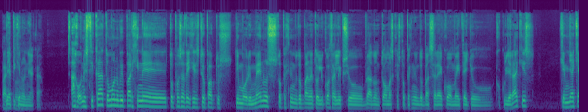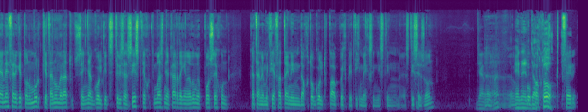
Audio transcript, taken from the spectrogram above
Υπάρχει Επικοινωνιακά. Αγωνιστικά το μόνο που υπάρχει είναι το πώς θα διαχειριστεί ο Πάουκ του τιμωρημένους. Στο παιχνίδι με τον Πανετολικό θα λείψει ο Μπράντον Τόμας και στο παιχνίδι με τον Πανσεραϊκό ο Μεϊτέ και ο, και ο Κουλιεράκη. Και μια και ανέφερε και τον Μουρκ και τα νούμερα του, τις 9 γκολ και τις 3 assist, έχω ετοιμάσει μια κάρτα για να δούμε πώς έχουν κατανεμηθεί αυτά τα 98 γκολ του Πάουκ που έχει πετύχει μέχρι στιγμής στην, στη σεζόν. Για να δούμε. Ε, 98? ο Πάουκ έχει καταφέρει-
